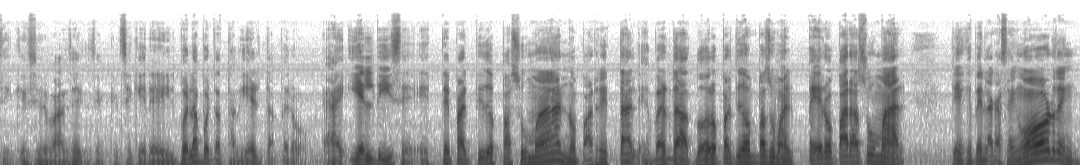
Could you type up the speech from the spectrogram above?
Sí, que se, van, se, quiere ir, pues la puerta está abierta. pero Y él dice, este partido es para sumar, no para restar. Es verdad, todos los partidos son para sumar, pero para sumar tienes que tener la casa en orden.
